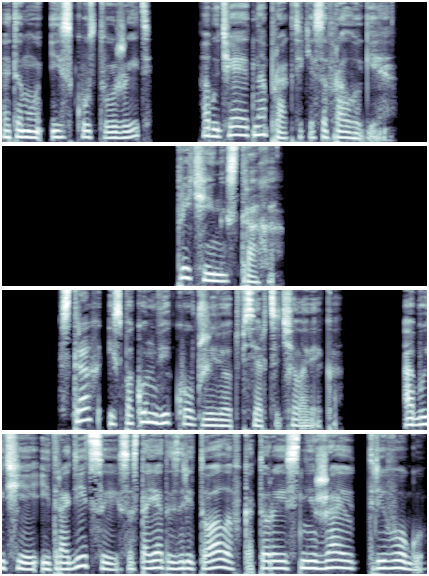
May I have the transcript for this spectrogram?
Этому искусству жить обучает на практике софрология. Причины страха. Страх испокон веков живет в сердце человека. Обычаи и традиции состоят из ритуалов, которые снижают тревогу.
